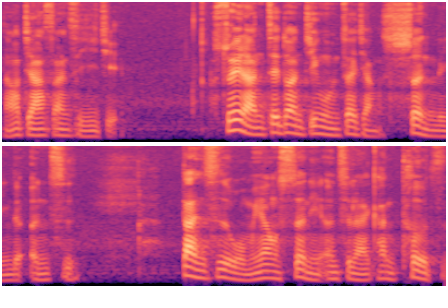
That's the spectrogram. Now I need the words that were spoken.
然后加三十一节。虽然这段经文在讲圣灵的恩赐。但是我们要用圣灵恩赐来看特质，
